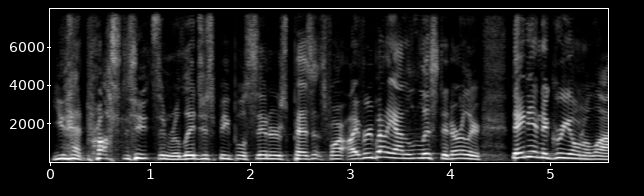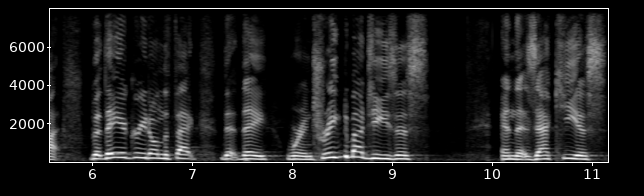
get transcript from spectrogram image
You had prostitutes and religious people, sinners, peasants, farm, everybody I listed earlier. They didn't agree on a lot, but they agreed on the fact that they were intrigued by Jesus and that Zacchaeus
